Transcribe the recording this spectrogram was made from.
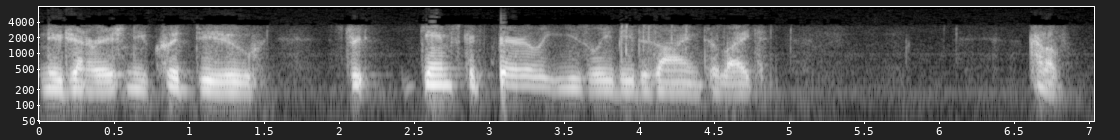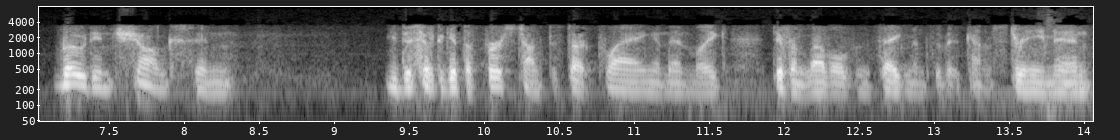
new generation. You could do games could fairly easily be designed to like kind of load in chunks and you just have to get the first chunk to start playing and then like different levels and segments of it kind of stream in.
